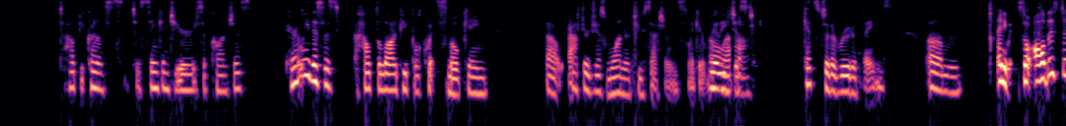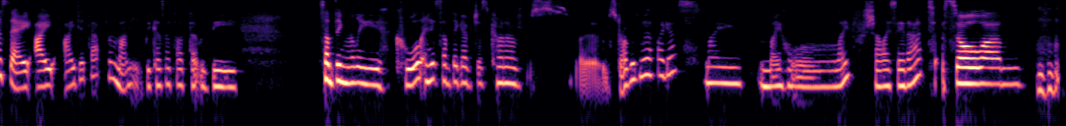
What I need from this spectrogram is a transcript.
to help you kind of to sink into your subconscious. Apparently, this has helped a lot of people quit smoking uh, after just one or two sessions. Like it oh, really oh, wow. just gets to the root of things. Um, anyway, so all this to say, I I did that for money because I thought that would be something really cool, and it's something I've just kind of uh, struggled with, I guess, my my whole life. Shall I say that? So. um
